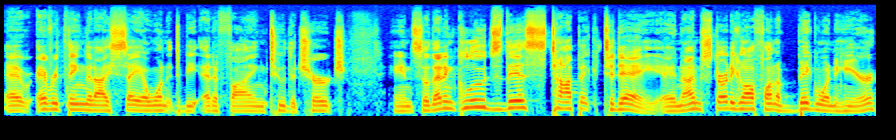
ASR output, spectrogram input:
everything that I say, I want it to be edifying to the church. And so that includes this topic today. And I'm starting off on a big one here.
